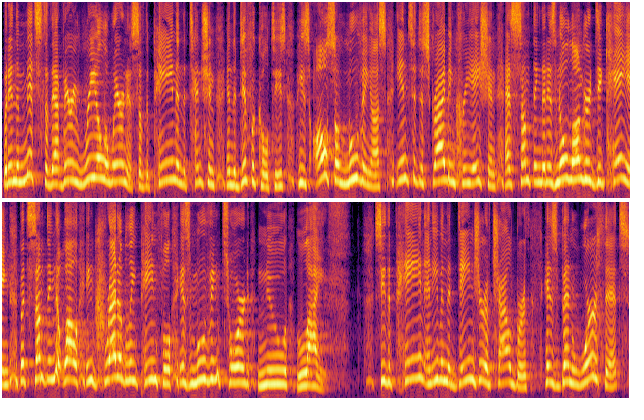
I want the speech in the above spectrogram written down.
But in the midst of that very real awareness of the pain and the tension and the difficulties, he's also moving us into describing creation as something that is no longer decaying, but something that, while incredibly painful, is moving toward new life. See, the pain and even the danger of childbirth has been worth it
